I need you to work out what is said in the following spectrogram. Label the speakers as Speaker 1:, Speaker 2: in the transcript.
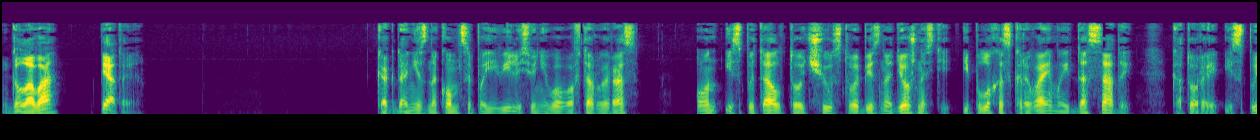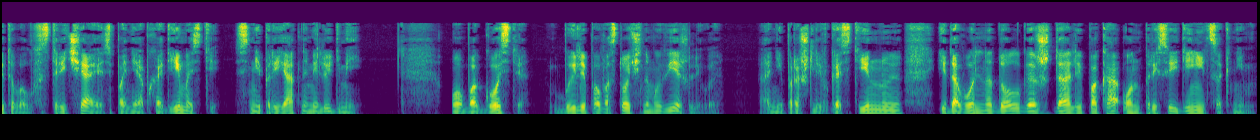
Speaker 1: Глава пятая. Когда незнакомцы появились у него во второй раз, он испытал то чувство безнадежности и плохо скрываемой досады, которое испытывал, встречаясь по необходимости с неприятными людьми. Оба гостя были по-восточному вежливы. Они прошли в гостиную и довольно долго ждали, пока он присоединится к ним.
